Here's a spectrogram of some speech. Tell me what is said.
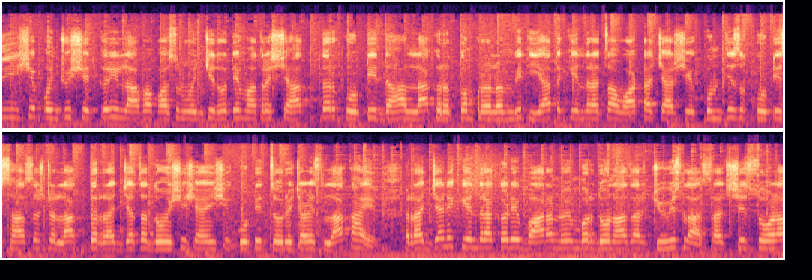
तीनशे पंचवीस शेतकरी लाभापासून वंचित होते. मात्र शहात्तर कोटी दहा लाख रक्कम प्रलंबित. यात केंद्राचा वाटा चारशे एकोणतीस कोटी सहासष्ट लाख तर राज्याचा दोनशे शहाऐंशी कोटी चौवेचाळीस लाख आहे. राज्याने केंद्राकडे बारा नोव्हेंबर दोन हजार चोवीसला सातशे सोळा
